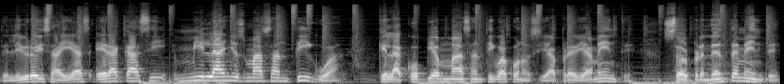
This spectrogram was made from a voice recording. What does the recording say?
del libro de Isaías era casi mil años más antigua que la copia más antigua conocida previamente. Sorprendentemente,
